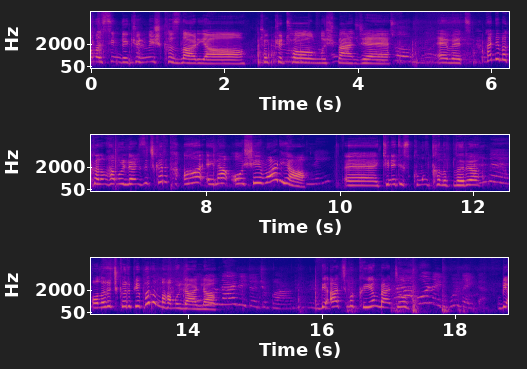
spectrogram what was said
Ama sim dökülmüş kızlar ya. Çok kötü olmuş bence. Evet. Hadi bakalım hamurlarınızı çıkarın. Aa Ela o şey var ya. Ne? E, Kinetix kumun kalıpları. Evet. Onları çıkarıp yapalım mı hamurlarla? Bu neredeydi acaba? Bir aç bakayım bence o. Buradaydı buradaydı. Bir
